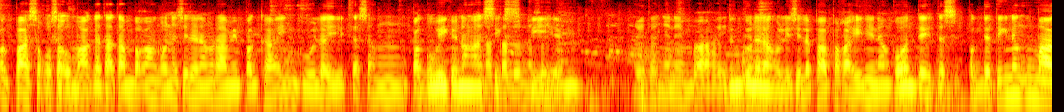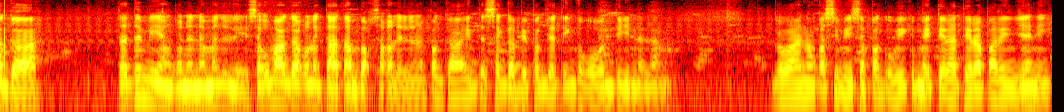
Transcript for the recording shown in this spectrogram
pagpasok ko sa umaga, tatambakan ko na sila ng maraming pagkain, gulay. Eh. Tapos ang pag-uwi ko ng ah, Tatalo 6 na sila. p.m., Nakita niya na yung bahay. doon ko na lang uli sila papakainin ng konti. Tapos pagdating ng umaga, dadamihan ko na naman uli. Sa umaga ako nagtatambak sa kanila ng pagkain. Tapos sa gabi pagdating ko, konti na lang. Gawa nung kasi minsan pag uwi ko, may tira-tira pa rin dyan eh.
